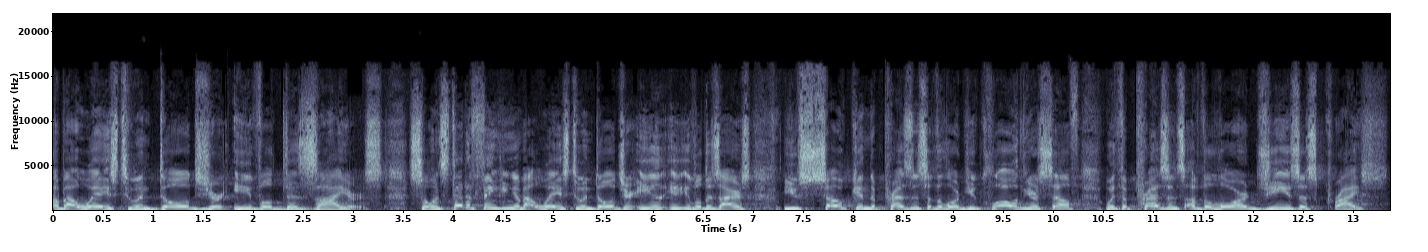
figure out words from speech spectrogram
about ways to indulge your evil desires. So instead of thinking about ways to indulge your evil desires, you soak in the presence of the Lord. You clothe yourself with the presence of the Lord Jesus Christ.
